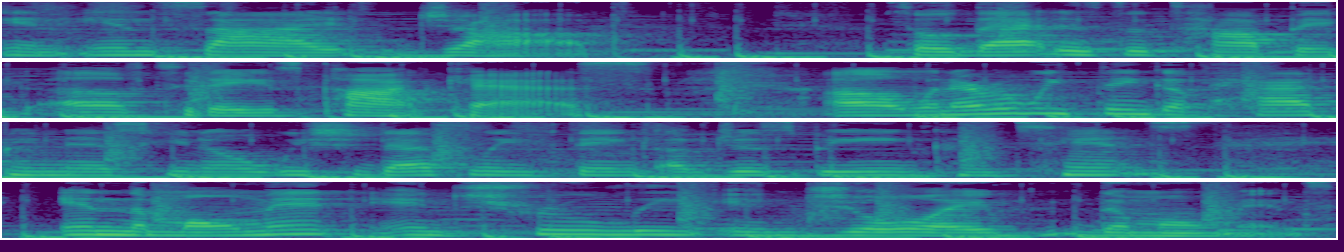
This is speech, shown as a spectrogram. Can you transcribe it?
an inside job. So that is the topic of today's podcast. Uh, whenever we think of happiness, you know, we should definitely think of just being content in the moment and truly enjoy the moment.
